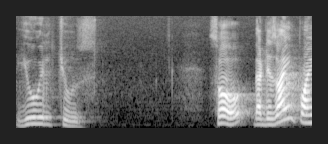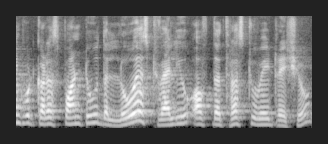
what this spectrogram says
you will choose. So, the design point would correspond to the lowest value of the thrust to weight ratio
